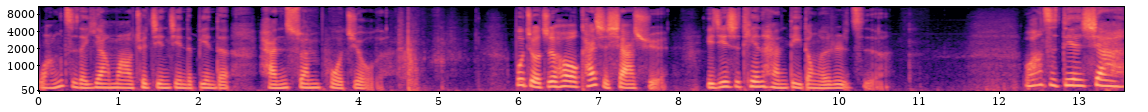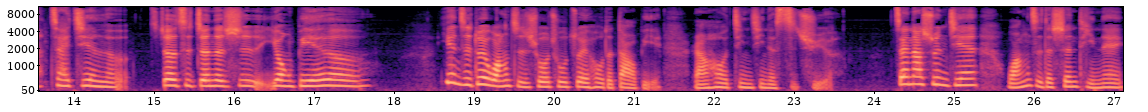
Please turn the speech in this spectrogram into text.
王子的样貌却渐渐的变得寒酸破旧了。不久之后开始下雪，已经是天寒地冻的日子了。王子殿下，再见了，这次真的是永别了。燕子对王子说出最后的道别，然后静静的死去了。在那瞬间，王子的身体内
